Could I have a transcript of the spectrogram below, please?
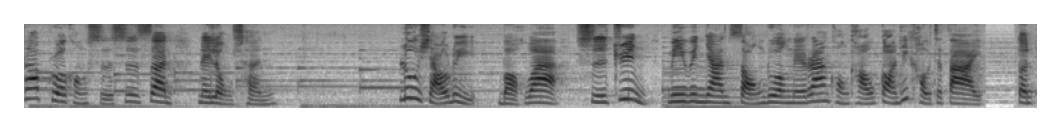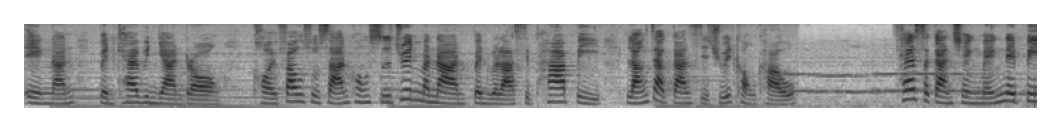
ครอบครัวของสือซื่อเซินในหลงเฉินลู่เฉาหลี่บอกว่าสือจุนมีวิญญาณสองดวงในร่างของเขาก่อนที่เขาจะตาย ตนเองนั้นเป็นแค่วิญญาณรอง คอยเฝ้าสุสานของสือจุนมานานเป็นเวลา 15 ปี หลังจากการเสียชีวิตของเขา เทศกาลเชงเม้งในปี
